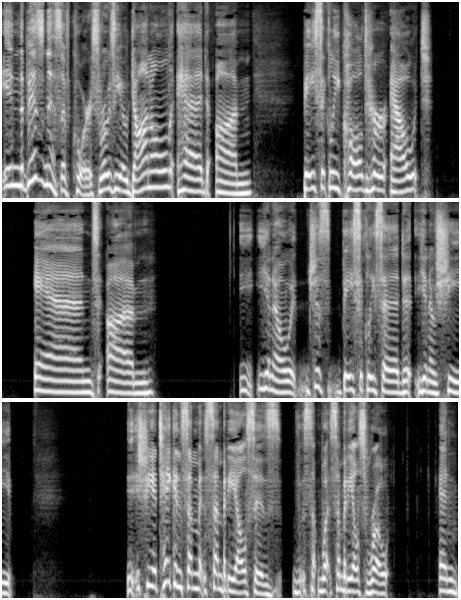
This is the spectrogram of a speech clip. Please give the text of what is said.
in the business, of course. Rosie O'Donnell had um, basically called her out and, um, you know, just basically said, you know, she. She had taken some somebody else's what somebody else wrote and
